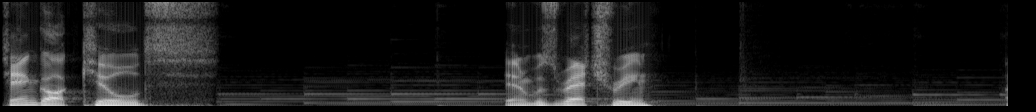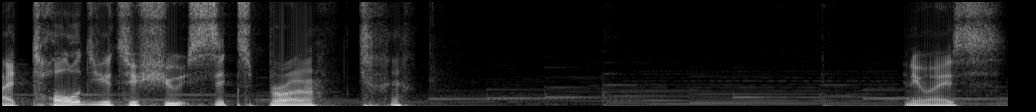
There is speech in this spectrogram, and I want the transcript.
10 got killed. Then it was Retry. I told you to shoot 6, bro. Anyways.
